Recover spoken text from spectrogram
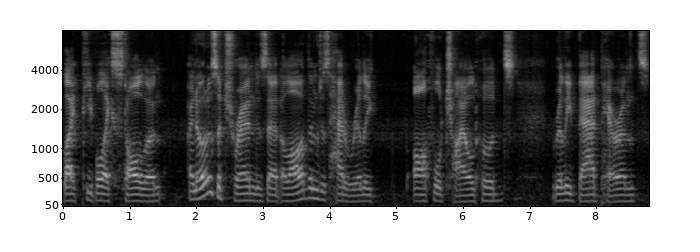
like people like Stalin, I noticed a trend is that a lot of them just had really awful childhoods, really bad parents.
